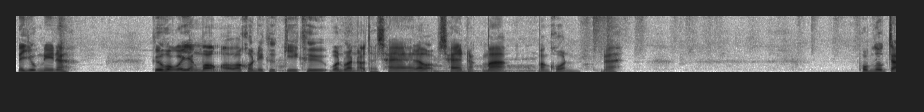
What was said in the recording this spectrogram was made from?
ในยุคนี้นะ คือผมก็ยังมองออกว่าคนนี้คือกี้คือวันๆเอาแต่แชร์แล้วแชร์หนักมากบางคนนะ ผมตกใจ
